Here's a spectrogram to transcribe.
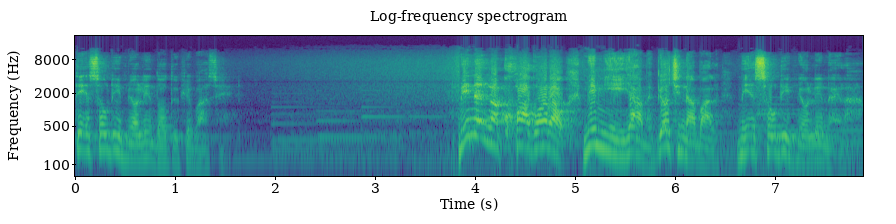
တင်းအစုပ်တွေမျောလင့်တော်သူဖြစ်ပါစေမင်းနဲ့ငါခွာသွားတော့မင်းမြင်ရမယ်ပြောချင်တာပါလေမင်းအစုပ်တွေမျောလင့်နိုင်လား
